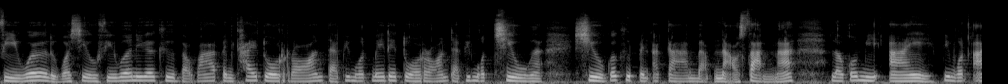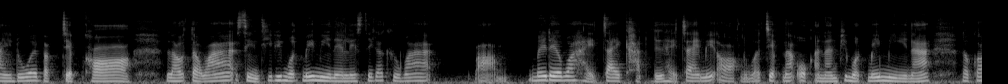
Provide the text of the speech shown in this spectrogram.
ฟีเวอร์หรือว่าชิลฟีเวอร์นี่ก็คือแบบว่าเป็นไข้ตัวร้อน แต่พี่มดไม่ได้ตัวร้อน แต่พี่มดชิลไงชิลก็คือเป็นอาการแบบหนาวสั่นนะ แล้วก็มีไอ พี่มดไอด้วยแบบเจ็บคอ แล้วแต่ว่าสิ่งที่พี่มดไม่มีในลิสต์นี่ก็คือว่าไม่ได้ว่าหายใจขัดหรือหายใจไม่ออกหรือว่าเจ็บหน้าอกอันนั้นพี่มดไม่มีนะ แล้วก็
